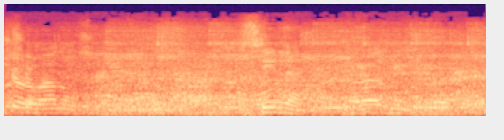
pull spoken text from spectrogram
более рванулся. Сильно? Разминка, да.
